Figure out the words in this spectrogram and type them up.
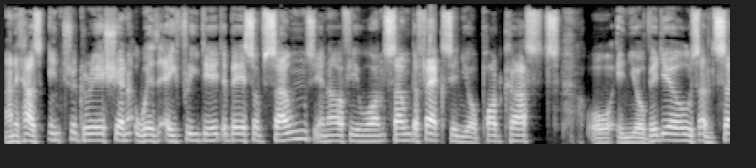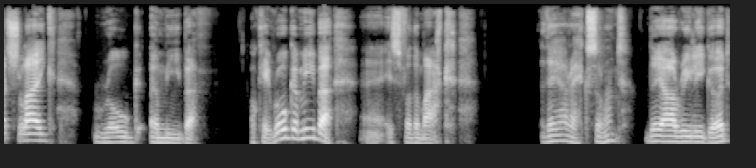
and it has integration with a free database of sounds. You know, if you want sound effects in your podcasts or in your videos and such like, Rogue Amoeba. Okay, Rogue Amoeba uh, is for the Mac. They are excellent. They are really good.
